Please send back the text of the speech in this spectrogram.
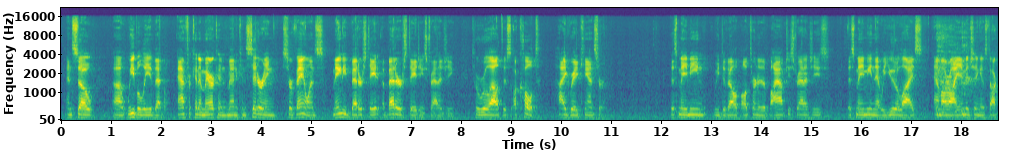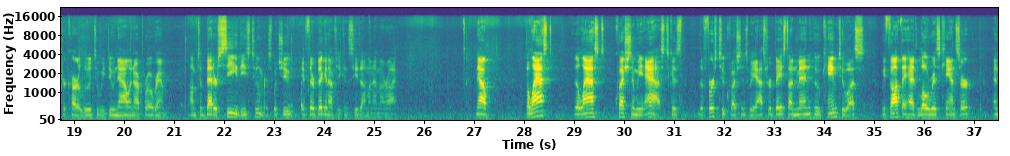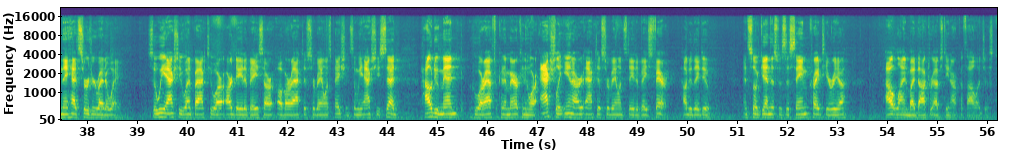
And so uh, we believe that African American men considering surveillance may need better state, a better staging strategy to rule out this occult high-grade cancer. This may mean we develop alternative biopsy strategies. This may mean that we utilize MRI imaging, as Dr. Carr alluded to, we do now in our program um, to better see these tumors, which you, if they're big enough, you can see them on MRI. Now, the last, the last question we asked, because the first two questions we asked were based on men who came to us. We thought they had low risk cancer and they had surgery right away. So we actually went back to our, our database our, of our active surveillance patients and we actually said, how do men who are African American who are actually in our active surveillance database fare? How do they do? And so again, this was the same criteria outlined by Dr. Epstein, our pathologist.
